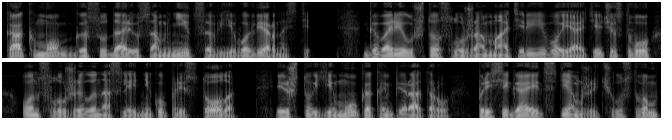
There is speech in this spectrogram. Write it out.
как мог государю сомниться в его верности. Говорил, что, служа матери его и отечеству, он служил и наследнику престола, и что ему, как императору, присягает с тем же чувством,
